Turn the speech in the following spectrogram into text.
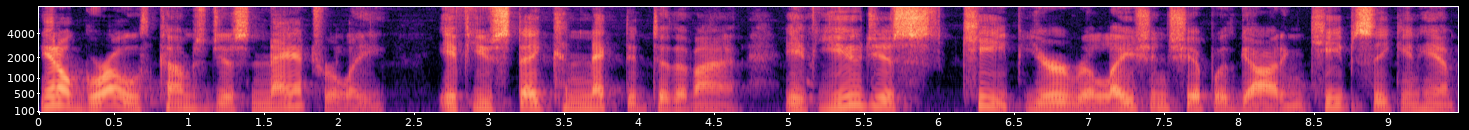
You know, growth comes just naturally if you stay connected to the vine. If you just keep your relationship with God and keep seeking Him,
